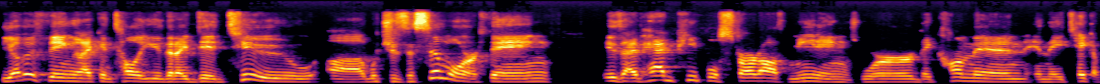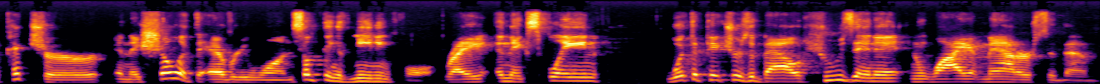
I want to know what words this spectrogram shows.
the other thing that I can tell you that I did too, uh, which is a similar thing, is I've had people start off meetings where they come in and they take a picture and they show it to everyone. Something is meaningful, right? And they explain what the picture is about, who's in it, and why it matters to them.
